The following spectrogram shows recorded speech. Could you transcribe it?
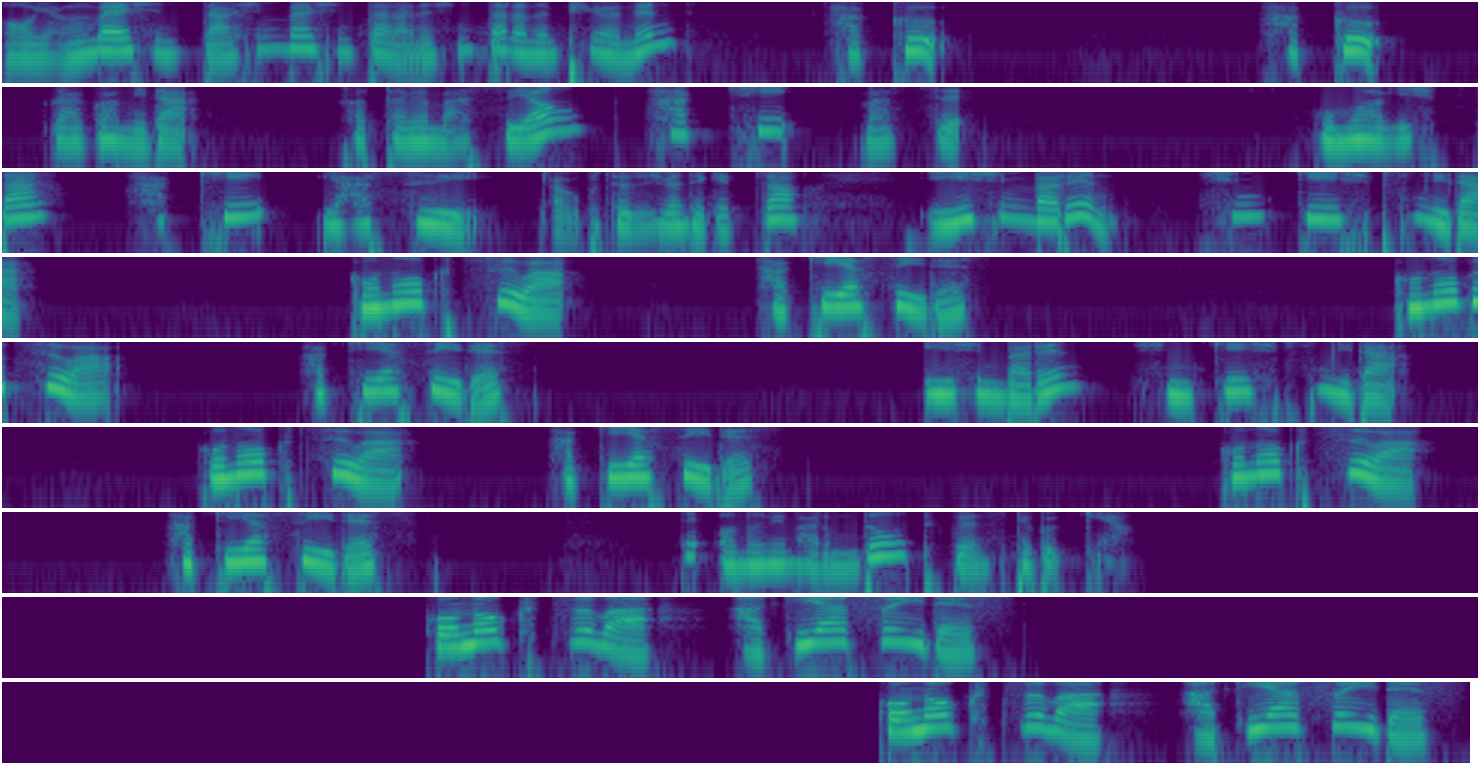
어, 양말 신다, 신발 신다라는 신다라는 표현은 하쿠, 하쿠라고 합니다. 그렇다면 마스형, 하키, 마스. 뭐뭐 하기 쉽다, 하키, 야스이라고 붙여주시면 되겠죠? 이 신발은 신기 쉽습니다. この靴は履きやすいです。この靴は履きやすいです。이 신발은 신기 쉽습니다. この靴は履きやすいです。この靴は履きやすいです。 네, 언어미 발음도 듣고 연습해 볼게요. この靴は履きやすいです。この靴は履きやすいです。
